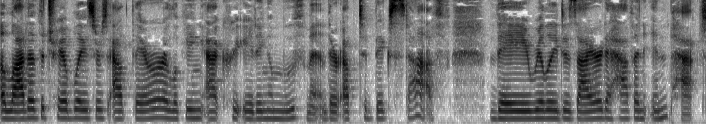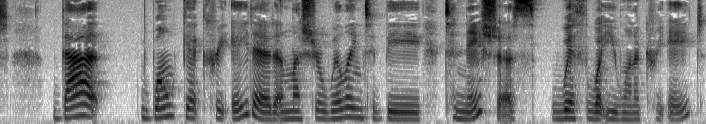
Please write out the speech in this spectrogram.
A lot of the trailblazers out there are looking at creating a movement. They're up to big stuff. They really desire to have an impact. That won't get created unless you're willing to be tenacious with what you want to create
